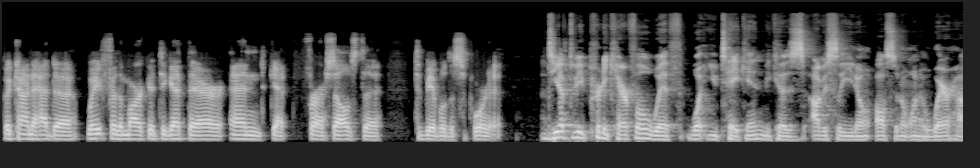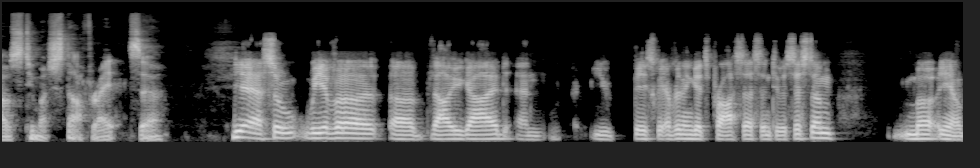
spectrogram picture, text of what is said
but kind of had to wait for the market to get there and get for ourselves to to be able to support it do you have to be pretty careful with what you take in because obviously you don't also don't want to warehouse too much stuff, right? So yeah, so we have a, a value guide, and you basically everything gets processed into a system. Mo, you know,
